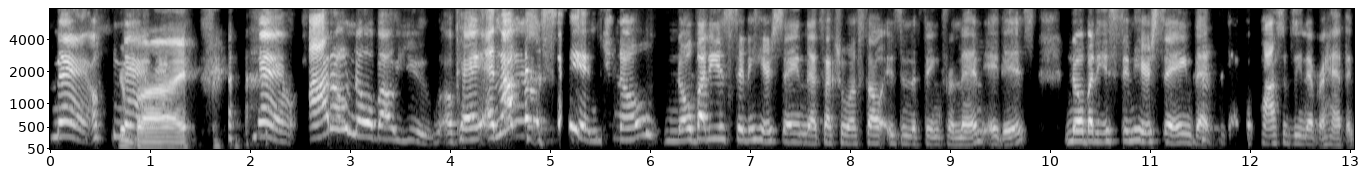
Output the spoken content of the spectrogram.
Now, goodbye. Now, now, I don't know about you, okay? And I'm not saying, you know, nobody is sitting here saying that sexual assault isn't a thing for men. It is. Nobody is sitting here saying that that could possibly never happen.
